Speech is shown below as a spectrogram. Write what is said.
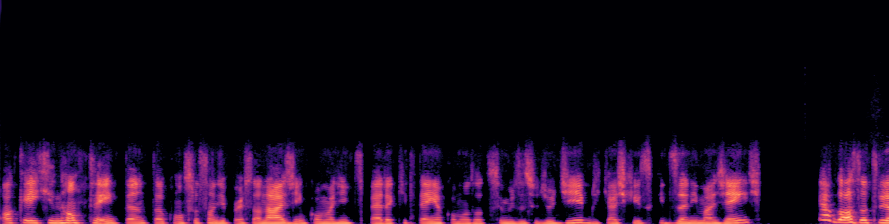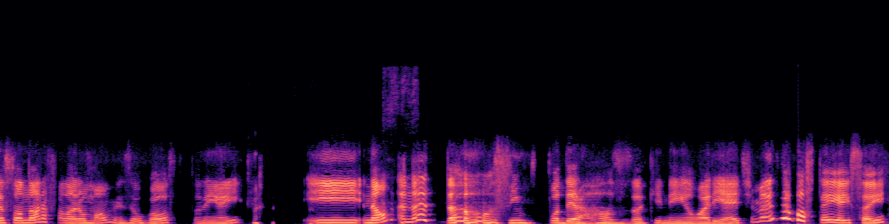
Ok, que não tem tanta construção de personagem como a gente espera que tenha, como os outros filmes do Estúdio Ghibli, que acho que isso que desanima a gente. Eu gosto da trilha sonora, falaram mal, mas eu gosto, tô nem aí. E não, não é tão assim poderosa que nem o Ariete, mas eu gostei, é isso aí.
